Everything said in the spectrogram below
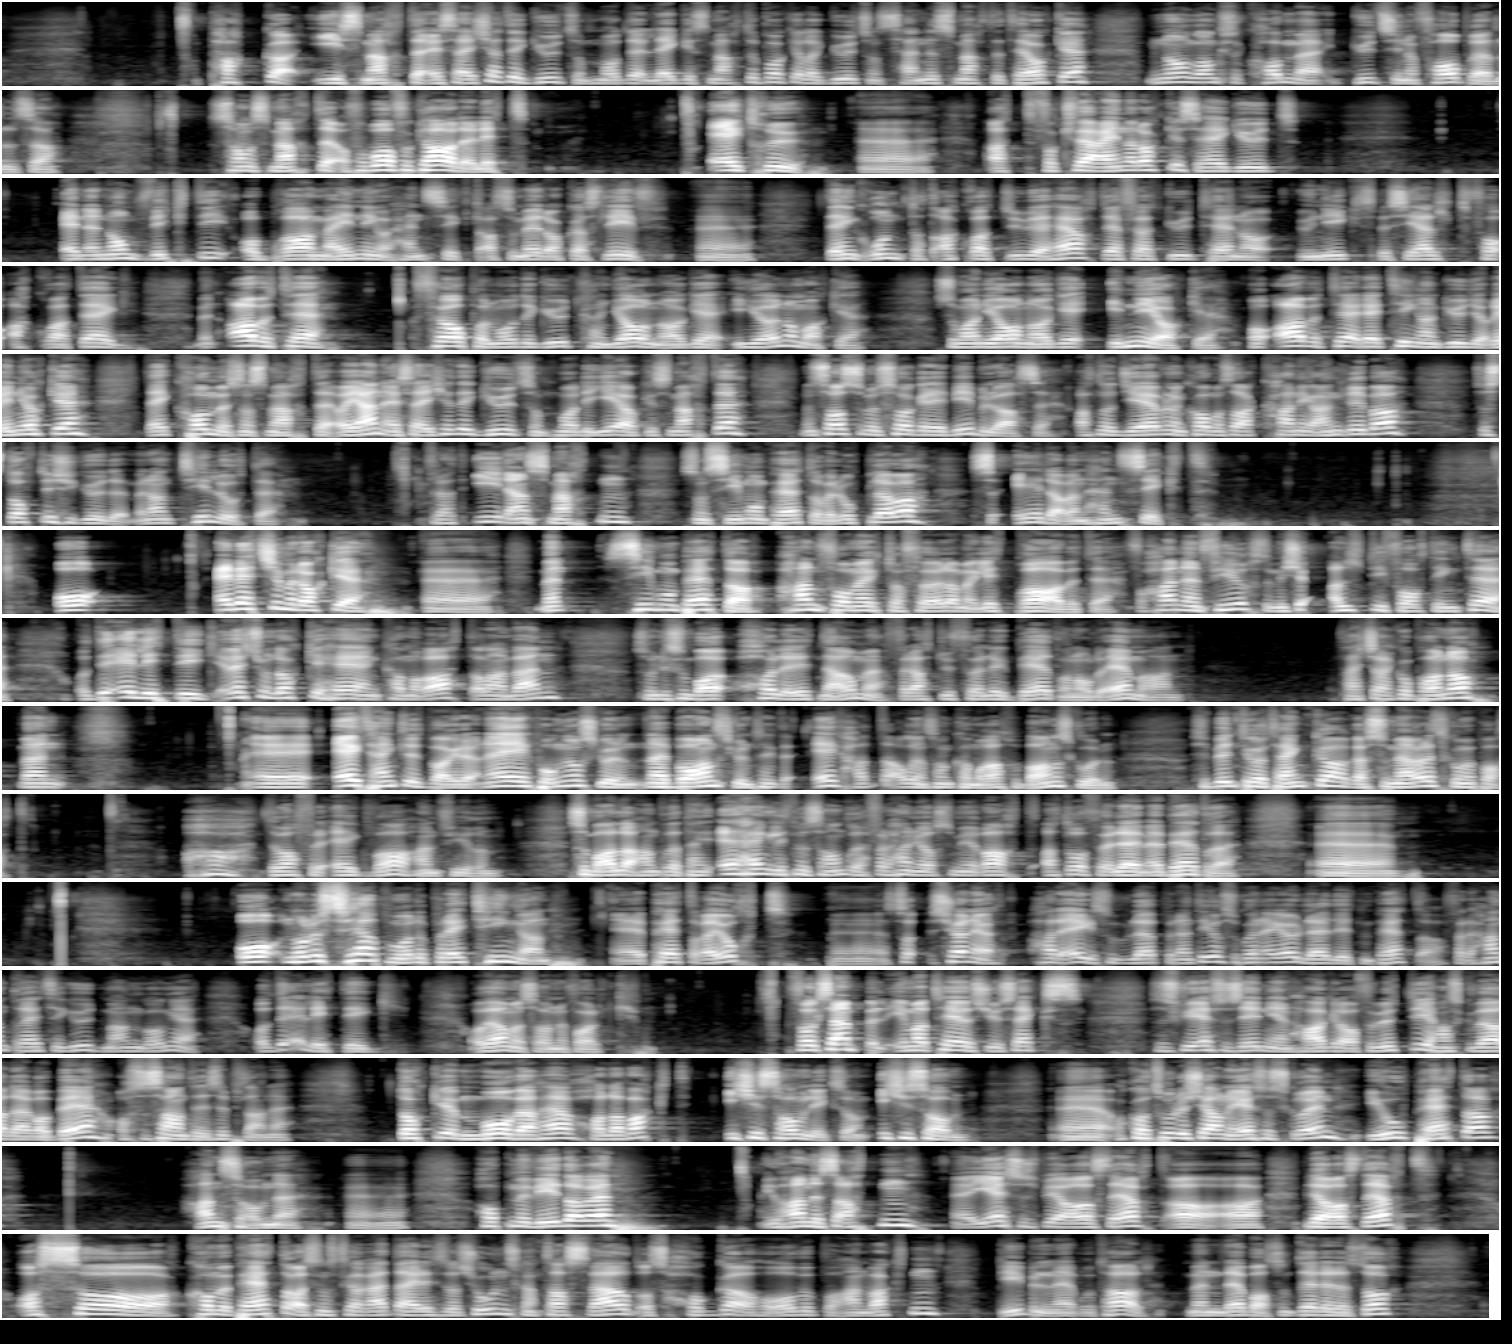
pakka i smerte. Jeg sier ikke at det er Gud som på en måte legger smerte på oss, eller Gud som sender smerte til oss, men noen ganger så kommer Guds forberedelser som smerte. Og For å forklare det litt jeg tror eh, at for hver en av dere så har Gud en enormt viktig og bra mening og hensikt altså med deres liv. Eh, det er en grunn til at akkurat du er her. Det er fordi at Gud har noe unikt spesielt for akkurat deg. Men av og til, før på en måte Gud kan gjøre noe gjennom oss, så må han gjøre noe inni oss. Og av og til de tingene Gud gjør inni oss, de kommer som smerte. Og igjen, Jeg sier ikke at det er Gud som på en måte gir oss smerte, men sånn som vi så i det bibelverset, at når djevelen kom og sa 'Kan jeg angripe?', så stoppet ikke Gud det, men han tillot det. For at i den smerten som Simon Peter vil oppleve, så er det en hensikt. Og jeg vet ikke med dere, eh, men Simon Peter han får meg til å føle meg litt bra av og til. For han er en fyr som ikke alltid får ting til. Og det er litt digg. Jeg vet ikke om dere har en kamerat eller en venn som liksom bare holder litt nærme fordi at du føler deg bedre når du er med han. Jeg trenger ikke rekke opp hånda, men eh, jeg tenkte litt bak det. Når jeg gikk på ungdomsskolen, nei, barneskolen, tenkte jeg jeg hadde aldri en sånn kamerat på barneskolen. Så begynte jeg å tenke, resumere litt, så kom på at ah, det var fordi jeg var han fyren. Som alle andre tenkte. Jeg henger litt med Sondre, for han gjør så mye rart at da føler jeg meg bedre. Eh, og når du ser på, en måte på de tingene eh, Peter har gjort, Eh, så skjønner jeg at Hadde jeg liksom levd på den tida, så kunne jeg òg levd litt med Peter. For han dreit seg ut mange ganger. Og det er litt digg å være med sånne folk. For eksempel, I Matteus 26 så skulle Jesus inn i en hage der var forbudt. Han skulle være der og be, og så sa han til disiplene dere må være her, holde vakt. Ikke sovn, liksom. Ikke sovn. Eh, og hva tror du skjer når Jesus går inn? Jo, Peter han sovner. Eh, hopper vi videre. Johannes 18. Eh, Jesus blir arrestert. Blir arrestert. Og så kommer Peter som skal redde hele situasjonen. skal han ta sverd og så hogge hodet på han vakten. Bibelen er brutal, men det er bare sånn det, det står.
